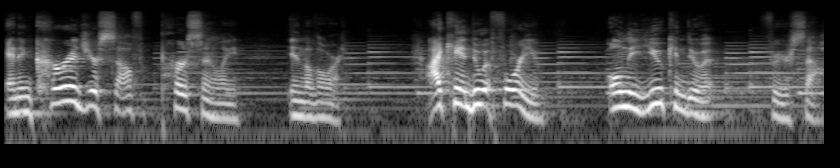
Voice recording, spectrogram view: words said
and encourage yourself personally in the Lord. I can't do it for you, only you can do it for yourself.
